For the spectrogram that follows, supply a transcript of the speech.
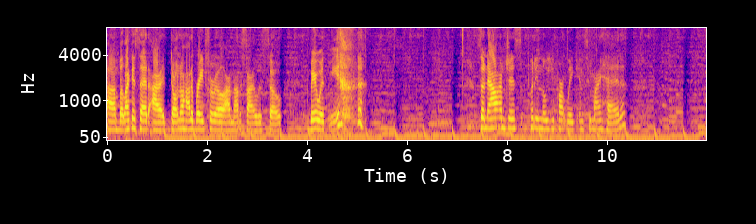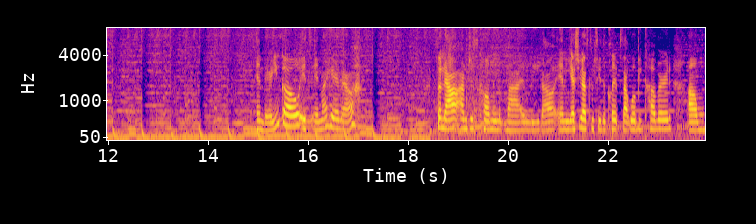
Um, but like I said, I don't know how to braid for real. I'm not a stylist, so bear with me. so now I'm just putting the U-part wig into my head. And there you go it's in my hair now so now I'm just combing my leave out and yes you guys can see the clips that will be covered um,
